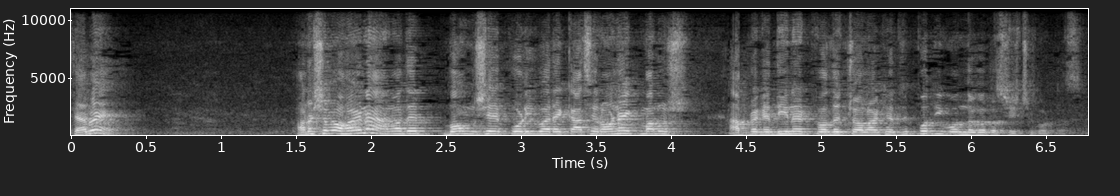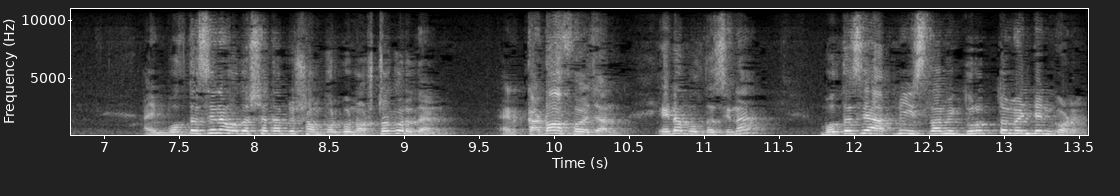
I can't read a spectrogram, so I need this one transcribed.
যাবে? অনেক সময় হয় না, আমাদের বংশে, পরিবারে, কাছের অনেক মানুষ আপনাকে দিনের পথে চলার ক্ষেত্রে প্রতিবন্ধকতা সৃষ্টি করতেছে। আমি বলতেছি না ওদের সাথে আপনি সম্পর্ক নষ্ট করে দেন কাট অফ হয়ে যান এটা বলতেছি না। বলতেছি আপনি ইসলামিক দূরত্ব মেনটেন করেন।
